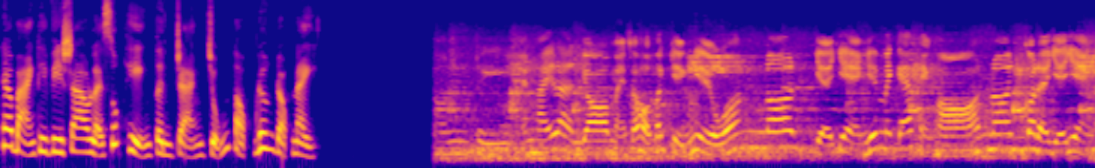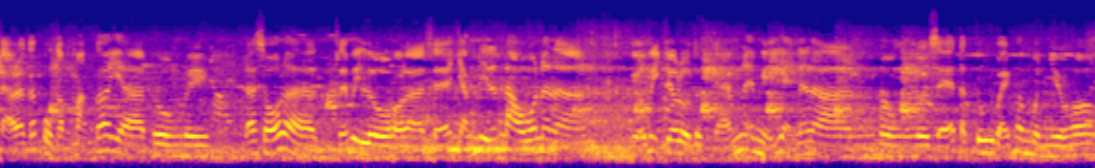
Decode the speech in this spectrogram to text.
Theo bạn thì vì sao lại xuất hiện tình trạng chủng tộc đơn độc này thấy là do mạng xã hội phát triển nhiều á nó dễ dàng với mấy cái hẹn hò nó có thể dễ dàng tạo ra các cuộc gặp mặt á và thường thì đa số là sẽ bị lừa hoặc là sẽ chẳng đi đến đâu á nên là kiểu bị trêu đùa tình cảm em nghĩ vậy nên là thường người sẽ tập trung bản thân mình nhiều hơn.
